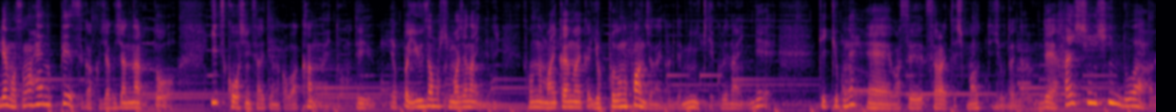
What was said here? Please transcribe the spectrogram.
でもその辺のペースがぐちゃぐちゃになるといつ更新されてるのか分かんないと。でやっぱりユーザーも暇じゃないんでね。そんな毎回毎回よっぽどのファンじゃない限り見に来てくれないんで結局ね、えー、忘れ去られてしまうっていう状態になるんで配信頻度は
